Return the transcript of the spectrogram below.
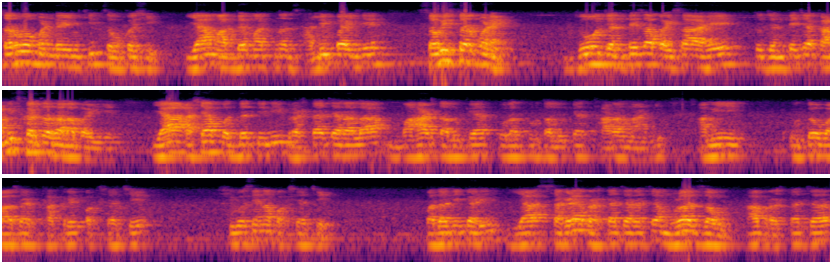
सर्व मंडळींची चौकशी या माध्यमातून झाली पाहिजे. सविस्तरपणे जो जनतेचा पैसा आहे तो जनतेच्या कामीच खर्च झाला पाहिजे. या अशा पद्धतीने भ्रष्टाचाराला महाड तालुक्यात कोल्हापूर तालुक्यात थारा नाही. आम्ही उद्धव बाळासाहेब ठाकरे पक्षाचे शिवसेना पक्षाचे पदाधिकारी या सगळ्या भ्रष्टाचाराच्या मुळात जाऊन हा भ्रष्टाचार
